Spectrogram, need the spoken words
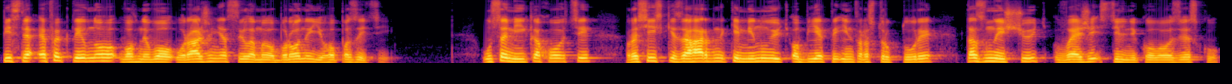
після ефективного вогневого ураження силами оборони його позицій. У самій Каховці російські загарбники мінують об'єкти інфраструктури та знищують вежі стільникового зв'язку.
